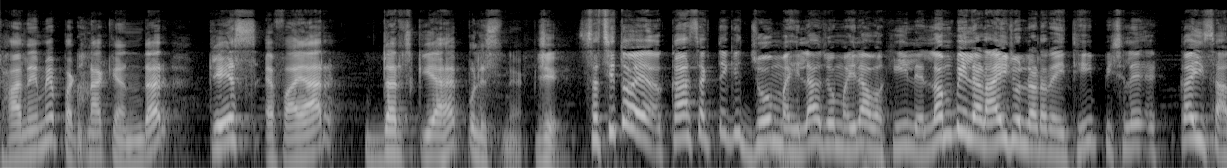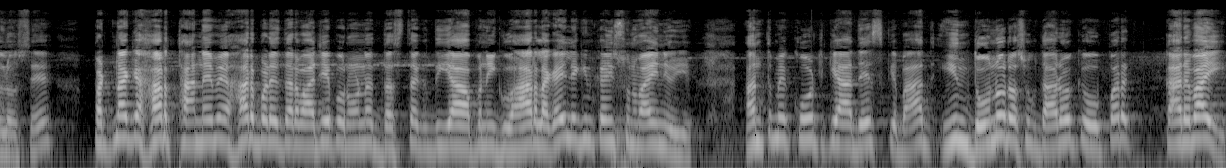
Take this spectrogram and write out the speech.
थाने में पटना के अंदर केस एफआईआर दर्ज किया है पुलिस ने। जी। सची तो कह सकते कि जो महिला जो महिला वकील है, लंबी लड़ाई जो लड़ रही थी पिछले कई सालों से, पटना के हर थाने में, हर बड़े दरवाजे पर उन्होंने दस्तक दिया, अपनी गुहार लगाई, लेकिन कहीं सुनवाई नहीं हुई। अंत में कोर्ट के आदेश के बाद इन दोनों रसूखदारों के ऊपर कार्रवाई,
